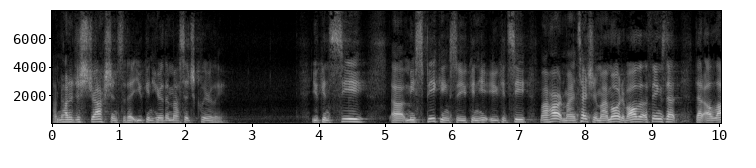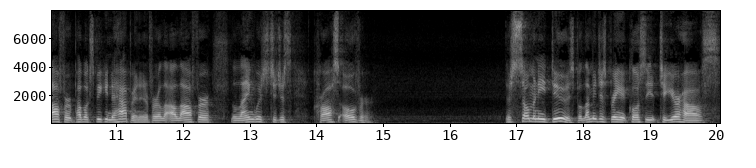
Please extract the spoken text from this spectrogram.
I'm not a distraction so that you can hear the message clearly. You can see uh, me speaking so you can, you can see my heart, my intention, my motive, all the things that, that allow for public speaking to happen and for allow for the language to just cross over. There's so many do's, but let me just bring it closely to your house.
